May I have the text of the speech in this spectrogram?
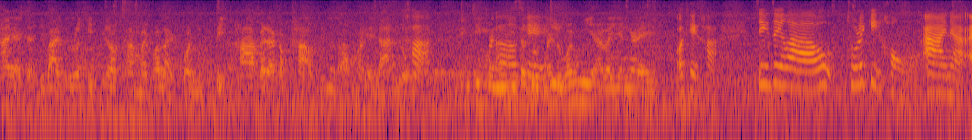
อายอยากจะอธิบายธุรกิจที่เราทำไหมเพราะหลายคนติดภาพไปแล้วกับข่าวที่มันออกมาในด้านลบค่ะจริง ๆ มันเออมีโอเค สะดุดไหมหรือว่ามีอะไรยังไง โอเคค่ะ จริงๆแล้วธุรกิจของอายเนี่ยไอ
